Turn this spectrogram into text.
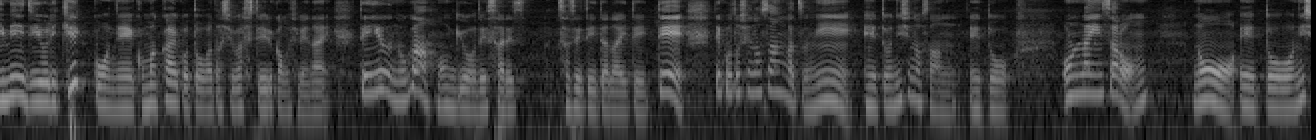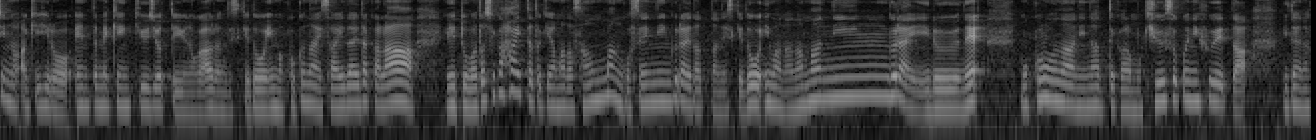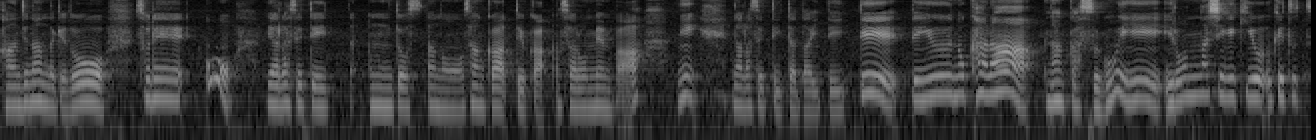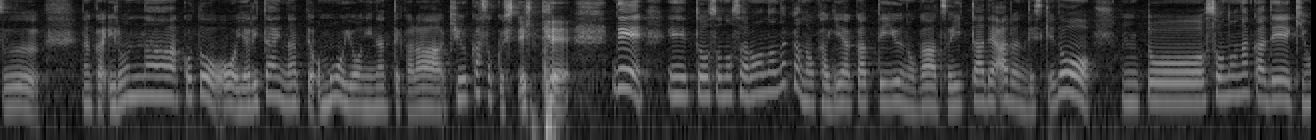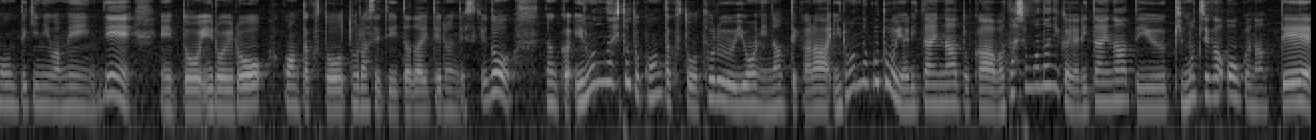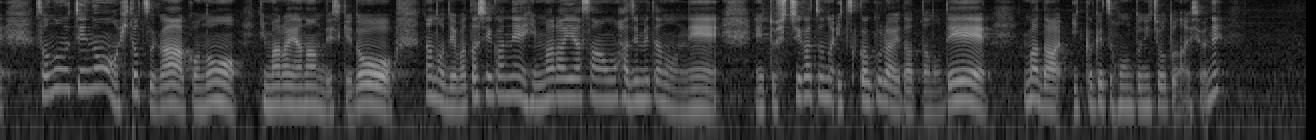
イメージより結構ね細かいことを私はしているかもしれない。っていうのが本業でされさせていただいていてで今年の3月に、えーと、西野さん、えーと、オンラインサロンの、えーと、西野昭弘エンタメ研究所っていうのがあるんですけど今国内最大だから、えーと、私が入った時はまだ3万5千人ぐらいだったんですけど今7万人ぐらいいるね。もうコロナになってからも急速に増えたみたいな感じなんだけどそれをやらせてうんとあの参加っていうかサロンメンバーにならせていただいていてっていうのからなんかすごいいろんな刺激を受けつつなんかいろんなことをやりたいなって思うようになってから急加速していてで、えーと、そのサロンの中の鍵垢っていうのがツイッターであるんですけど、うんと、その中で基本的にはメインで、えーと、いろいろコンタクトを取らせていただいてるんですけどなんかいろんな人とコンタクトを取るようになってからいろんなことをやりたいなとか私も何かやりたいなっていう気持ちが多くなってそのうちの一つがこのヒマラヤなんですけどなので私がねヒマラヤさんを始めたのね、えっと、7月の5日ぐらいだったのでまだ1ヶ月本当にちょっとないですよね。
